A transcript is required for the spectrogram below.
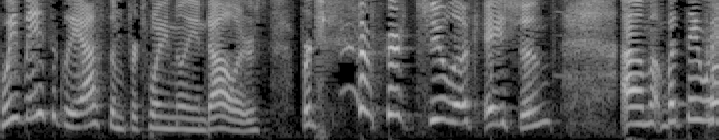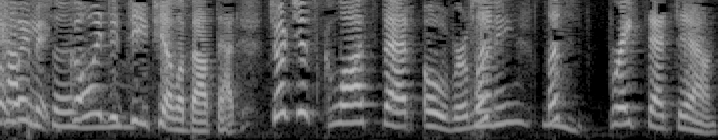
We basically asked them for twenty million dollars for two, for two locations, um, but they were happy wait a minute. to Go into detail about that. Don't just gloss that over. 20? Let's, let's break that down.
